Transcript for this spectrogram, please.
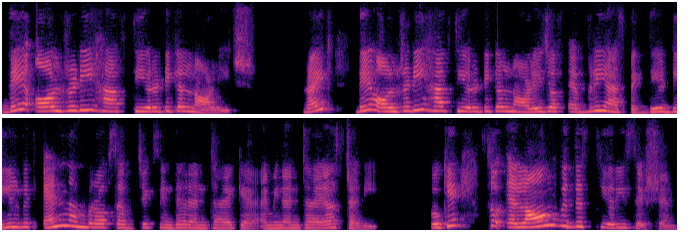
they already have theoretical knowledge right they already have theoretical knowledge of every aspect they deal with n number of subjects in their entire care i mean entire study Okay, so along with this theory session,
